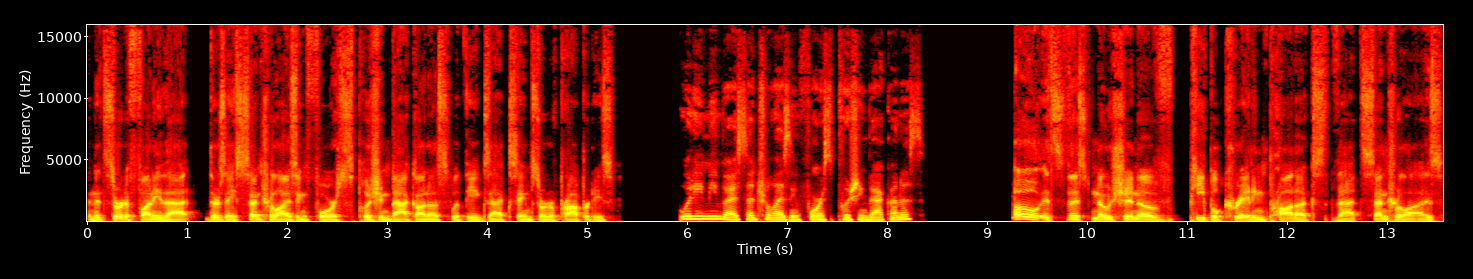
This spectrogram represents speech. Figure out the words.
And it's sort of funny that there's a centralizing force pushing back on us with the exact same sort of properties. What do you mean by a centralizing force pushing back on us? Oh, it's this notion of people creating products that centralize.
